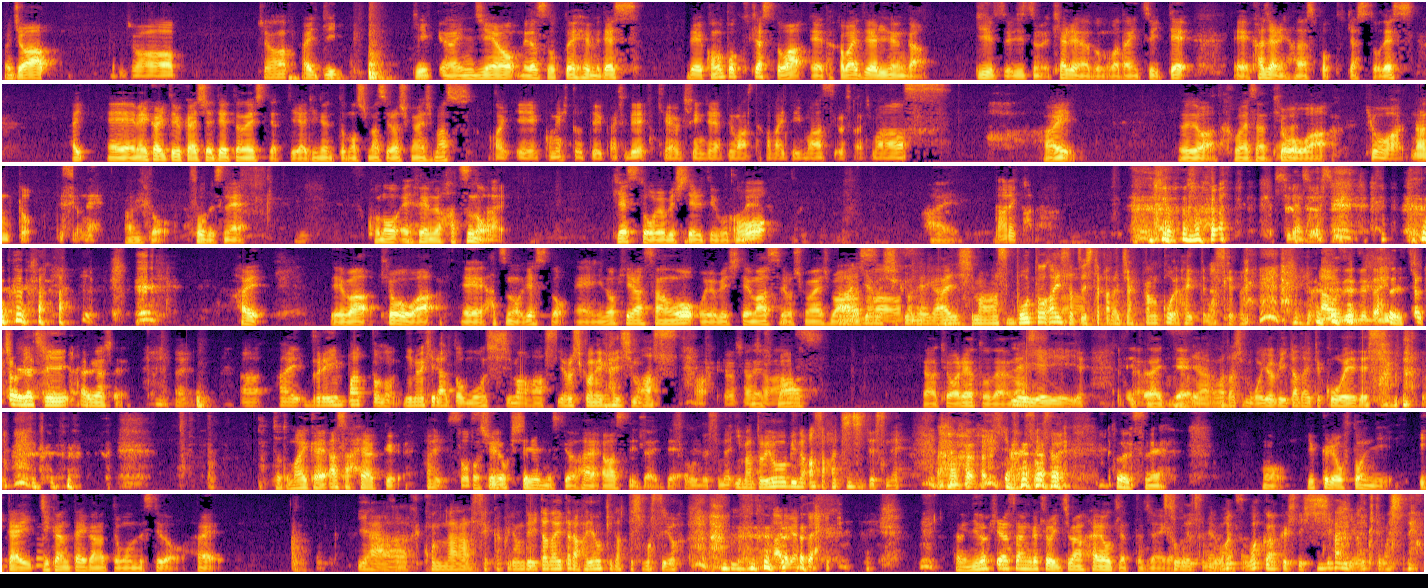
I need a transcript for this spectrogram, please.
こんにちは。こんにちは。じゃあ、はい、ギギークなエンジニアを目指す .fm です。で、このポッドキャストは、えー、高バイトやリヌンが技術、実務、キャリアなどの話題について、えーカジュアルに話すポッドキャストです。はい、えーメルカリという会社でデータアナリストやっているやりぬんと申します。よろしくお願いします。はい、えー、コネヒトという会社で機械学習エンジニアやってます。高林と言います。よろしくお願いします。はい。それでは、高林さん、今日は、今日はなんとですよね。なんと、そうですね。この FM 初のはい。ゲストをお呼びしているということで、お、はい。誰かな？知らん知らん知らんはい。では、今日は、えー初のゲスト、えー、二野平さんをお呼びしてます。よろしくお願いします。よろしくお願いします。冒頭挨拶したから若干声入ってますけどね。あ、もう全然大丈夫。ちょ、ちょい出しありましたね。はい。あはい。ブレインパッドの二野平と申します。よろしくお願いします。あ、よろしくおお願いしま。ますす。いや今日はありがとうございます。いえいえいえ。来ていただいいて。や、私もお呼びいただいて光栄です。ちょっと毎回朝早くはい。ごそうですね。収録してるんですけど、はい、合わせていただいて。そうですね。今土曜日の朝8時ですね。そうですね。そうですね。もう、ゆっくりお布団にいたい時間帯かなって思うんですけど、はい。いやー、こんなせっかく呼んでいただいたら早起きだってしますよ。ありがたい。多分二野平さんが今日一番早起きだったんじゃないかとそうですね。ワワクワクして7時半には起きてましたね。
